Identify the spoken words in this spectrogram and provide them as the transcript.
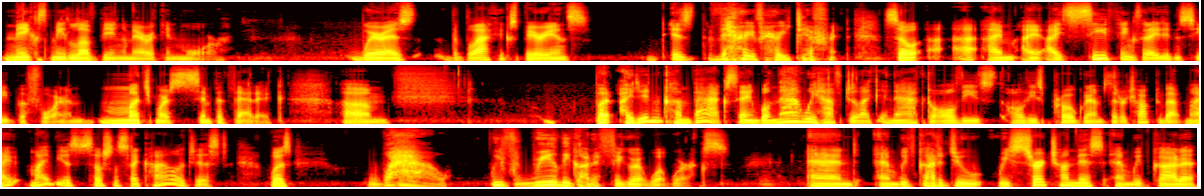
makes me love being American more whereas the black experience is very very different. So I, I, I see things that i didn't see before and i'm much more sympathetic um, but i didn't come back saying well now we have to like enact all these all these programs that are talked about. My my view as a social psychologist was wow we've really got to figure out what works and and we've got to do research on this and we've got to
